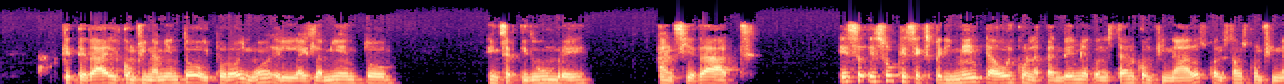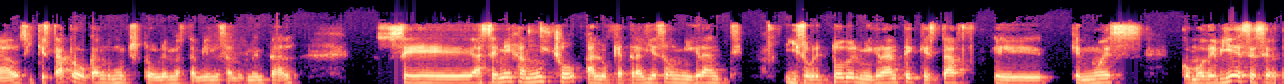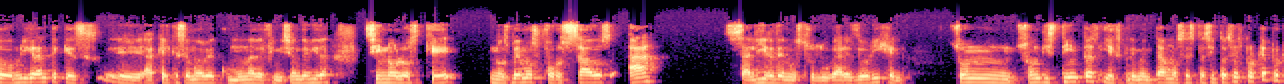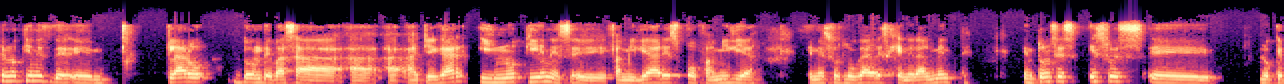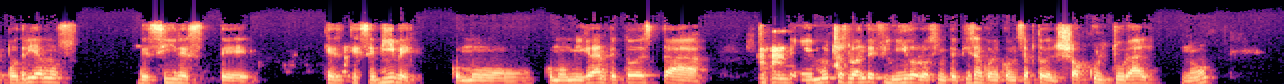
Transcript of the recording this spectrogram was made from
que te da el confinamiento hoy por hoy, ¿no? El aislamiento, incertidumbre, ansiedad. Eso, eso que se experimenta hoy con la pandemia, cuando están confinados, cuando estamos confinados y que está provocando muchos problemas también de salud mental, se asemeja mucho a lo que atraviesa un migrante y sobre todo el migrante que está, eh, que no es como debiese ser todo migrante, que es eh, aquel que se mueve como una definición de vida, sino los que nos vemos forzados a salir de nuestros lugares de origen. Son, son distintas y experimentamos estas situaciones. ¿Por qué? Porque no tienes eh, claro dónde vas a, llegar y no tienes familiares o familia en esos lugares generalmente. Entonces, eso es lo que podríamos decir este, que, se vive como, como, migrante, toda esta... Eh, muchos lo han definido, lo sintetizan con el concepto del shock cultural, ¿no?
